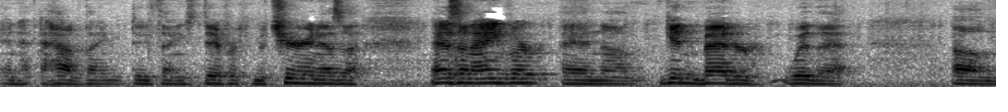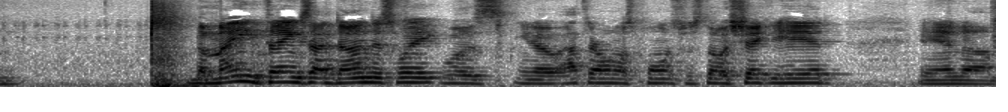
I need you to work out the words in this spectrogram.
and how to think, do things different, maturing as a as an angler and um, getting better with that. Um, the main things I done this week was you know out there on those points was throw a shaky head, and um,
